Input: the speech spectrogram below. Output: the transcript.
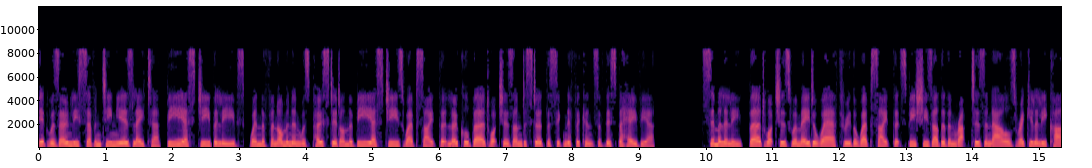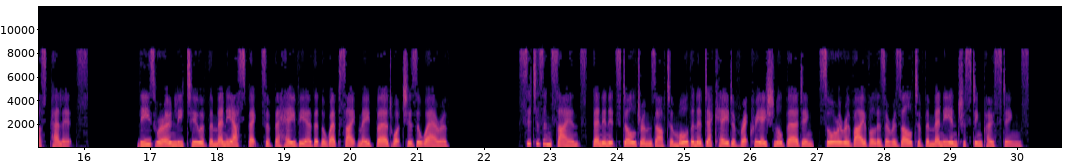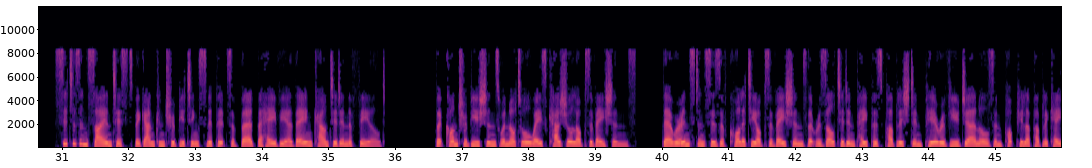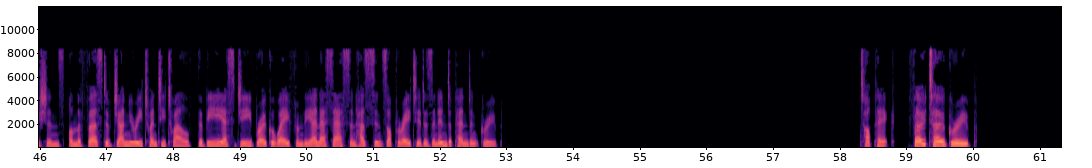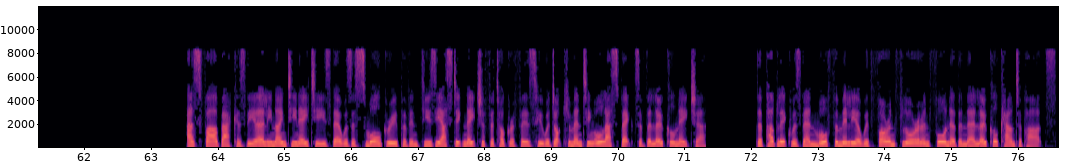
It was only 17 years later, BESG believes, when the phenomenon was posted on the BESG's website that local birdwatchers understood the significance of this behavior. Similarly, birdwatchers were made aware through the website that species other than raptors and owls regularly cast pellets. These were only two of the many aspects of behavior that the website made birdwatchers aware of. Citizen science, then in its doldrums after more than a decade of recreational birding, saw a revival as a result of the many interesting postings. Citizen scientists began contributing snippets of bird behavior they encountered in the field. But contributions were not always casual observations. There were instances of quality observations that resulted in papers published in peer review journals and popular publications. On the 1st of January 2012, the BESG broke away from the NSS and has since operated as an independent group. Topic: Photo Group As far back as the early 1980s there was a small group of enthusiastic nature photographers who were documenting all aspects of the local nature. The public was then more familiar with foreign flora and fauna than their local counterparts.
